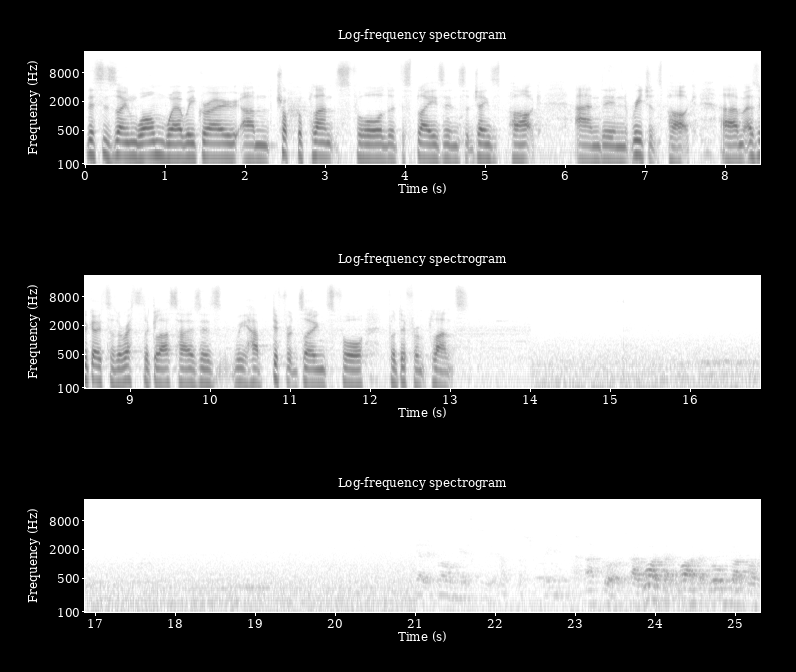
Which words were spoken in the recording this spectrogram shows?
This is zone one where we grow um, tropical plants for the displays in St James's Park and in Regent's Park. Um, as we go to the rest of the glass houses, we have different zones for, for different plants. Of course, water, water, grow plus water.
